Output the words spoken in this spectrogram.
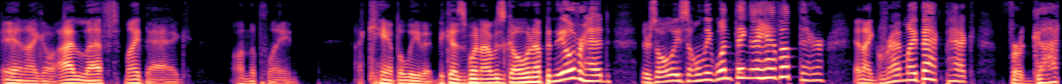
And I go, I left my bag on the plane. I can't believe it because when I was going up in the overhead, there's always only one thing I have up there, and I grabbed my backpack, forgot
